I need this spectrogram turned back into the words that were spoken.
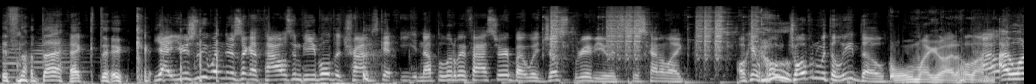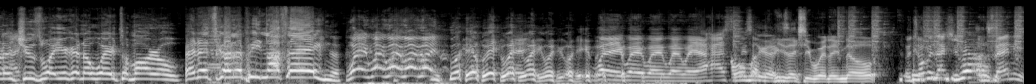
It's not that hectic. yeah. Usually when there's like a thousand people, the traps get eaten up a little bit faster. But with just three of you, it's just kind of like, okay, whoa, Joven with the lead though. Oh my god. Hold on. Kyle- I want to choose what you're gonna wear tomorrow, and it's gonna be nothing. Wait, wait, wait, wait, wait. Wait, wait, wait, wait, wait, wait, Wait, wait, wait, wait, wait. It has to Oh be my something. god. He's actually winning. No. But Joven's actually. Oh, Vanny.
